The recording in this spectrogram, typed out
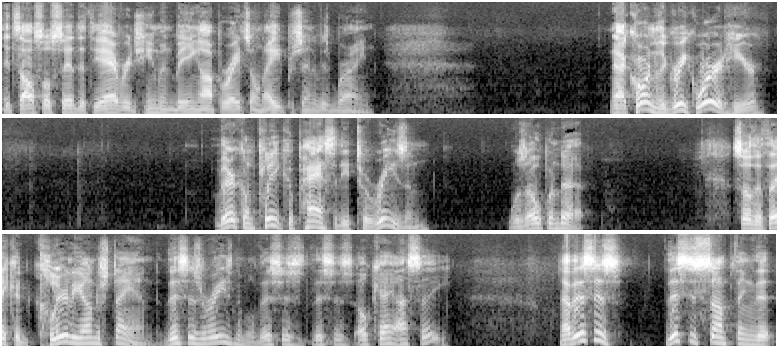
It's also said that the average human being operates on 8% of his brain. Now, according to the Greek word here, their complete capacity to reason was opened up so that they could clearly understand this is reasonable. This is this is okay, I see. Now this is this is something that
